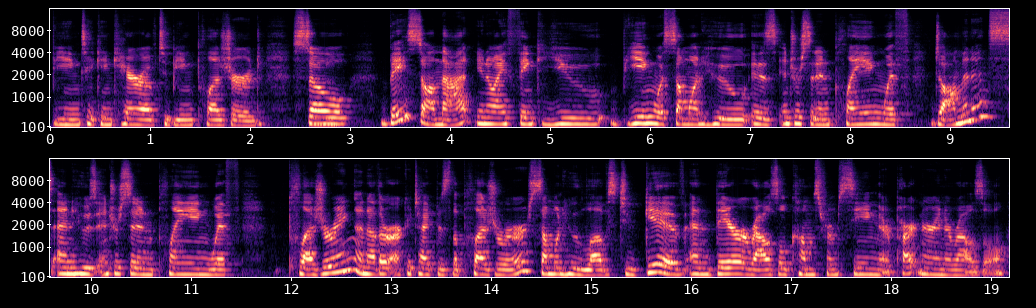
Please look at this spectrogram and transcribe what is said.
being taken care of to being pleasured so mm-hmm. based on that you know i think you being with someone who is interested in playing with dominance and who's interested in playing with pleasuring. Another archetype is the pleasurer, someone who loves to give, and their arousal comes from seeing their partner in arousal.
